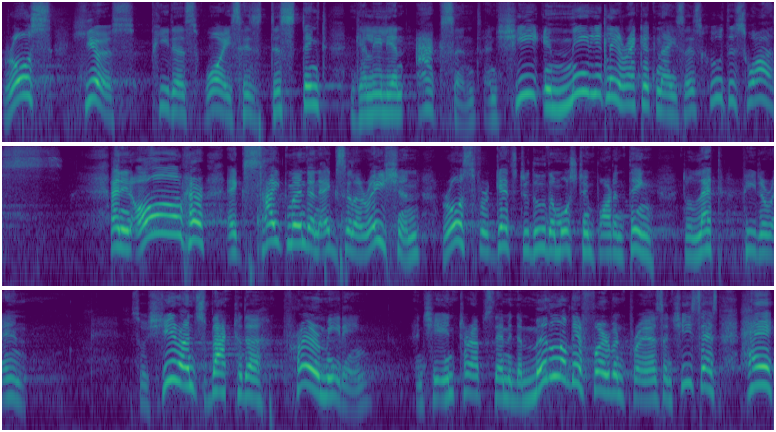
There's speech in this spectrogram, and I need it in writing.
Rose hears Peter's voice, his distinct Galilean accent, and she immediately recognizes who this was. And in all her excitement and exhilaration, Rose forgets to do the most important thing to let Peter in. So she runs back to the prayer meeting and she interrupts them in the middle of their fervent prayers and she says, Hey,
